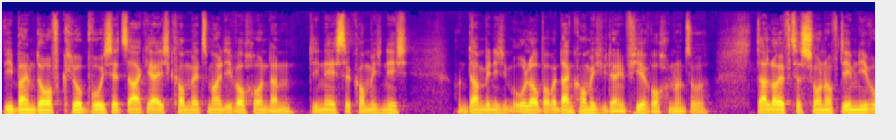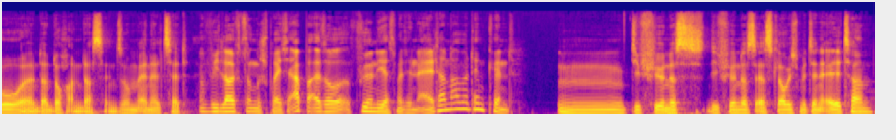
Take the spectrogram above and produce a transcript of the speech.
wie beim Dorfclub, wo ich jetzt sage, ja, ich komme jetzt mal die Woche und dann die nächste komme ich nicht. Und dann bin ich im Urlaub, aber dann komme ich wieder in vier Wochen und so. Da läuft es schon auf dem Niveau äh, dann doch anders in so einem NLZ. Wie läuft so ein Gespräch ab? Also führen die das mit den Eltern oder mit dem Kind? Mm, Die führen das, die führen das erst, glaube ich, mit den Eltern.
